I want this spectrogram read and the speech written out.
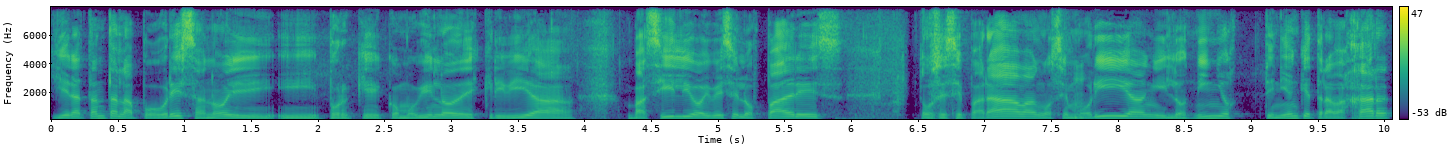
era tanta la pobreza, ¿no? Y, porque, como bien lo describía Basilio, hay veces los padres o se separaban o se morían y los niños tenían que trabajar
